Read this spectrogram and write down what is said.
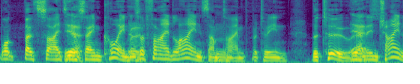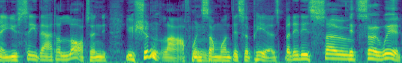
want both sides Yeah. of the same coin. There's a fine line sometimes between the two, and in China you see that a lot. And you shouldn't laugh when Mm. someone disappears, but it is so. It's so weird.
